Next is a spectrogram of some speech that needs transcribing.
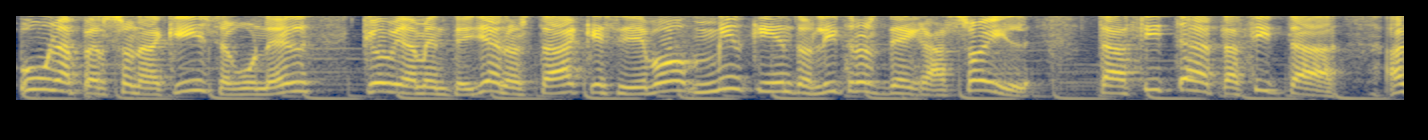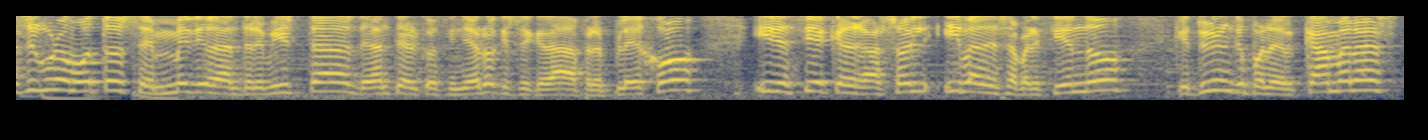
Una persona aquí, según él, que obviamente ya no está, que se llevó 1500 litros de gasoil. Tacita a tacita. Aseguró Motos en medio de la entrevista delante del cocinero que se quedaba perplejo y decía que el gasoil iba desapareciendo, que tuvieron que poner cámaras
